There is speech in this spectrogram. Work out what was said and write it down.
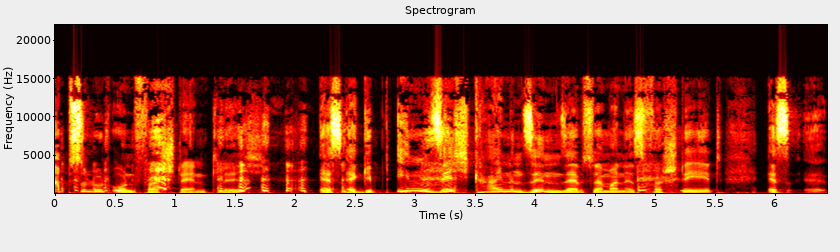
absolut unverständlich. es ergibt in sich keinen Sinn, selbst wenn man es versteht. Es äh,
